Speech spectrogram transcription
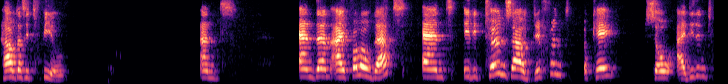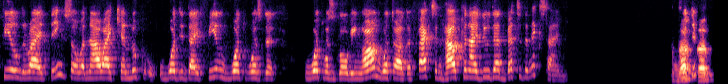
how does it feel? And and then i follow that and if it turns out different okay so i didn't feel the right thing so now i can look what did i feel? What was the what was going on what are the facts and how can i do that better the next time? That, that,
